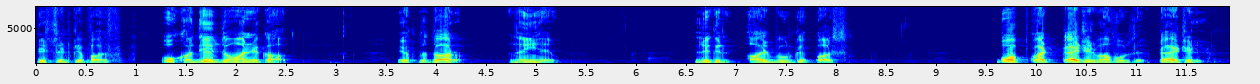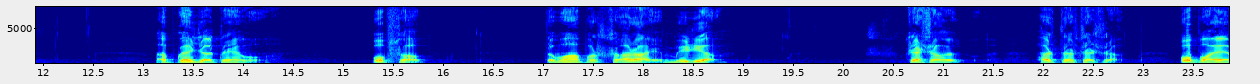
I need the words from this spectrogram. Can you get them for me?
کرسچن کے پاس وہ قدیم زمانے کا اقتدار نہیں ہے لیکن آج بھی ان کے پاس پوپ کا ٹائٹل محفوظ ہے ٹائٹل اب کہیں جاتے ہیں وہ پوپ صاحب تو وہاں پر سارا میڈیا چرچا ہر طرح چرچا پوپ آئے ہیں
